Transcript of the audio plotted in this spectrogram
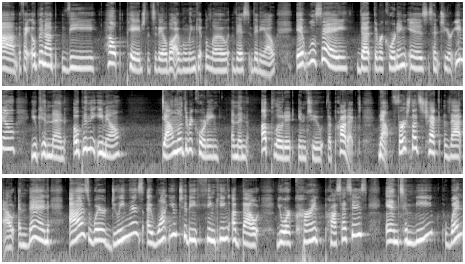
Um, if I open up the help page that's available, I will link it below this video. It will say that the recording is sent to your email. You can then open the email, download the recording, and then upload it into the product. Now, first let's check that out. And then as we're doing this, I want you to be thinking about your current processes. And to me, when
